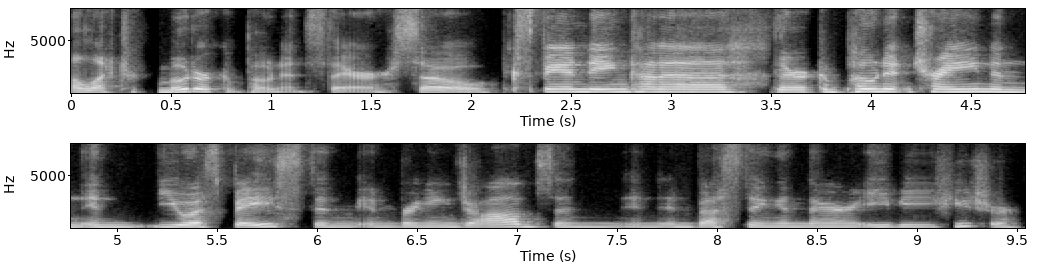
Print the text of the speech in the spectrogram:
electric motor components there. So expanding kind of their component train in, in US based and, in bringing jobs and, and investing in their EV future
